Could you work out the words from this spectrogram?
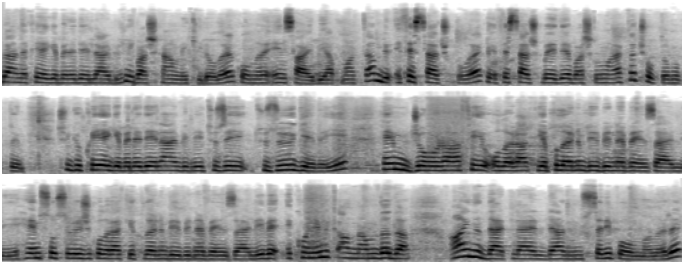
Ben de KYG Belediyeler Birliği Başkan Vekili olarak onlara ev sahibi yapmaktan bir Efes Selçuklu olarak ve Efes Selçuk Belediye Başkanı olarak da çok da mutluyum. Çünkü KYG Belediyeler Birliği tüzüğü, tüzüğü gereği hem coğrafi olarak yapılarının birbirine benzerliği hem sosyolojik olarak yapılarının birbirine benzerliği ve ekonomik anlamda da aynı dertlerden müstarip olmaları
